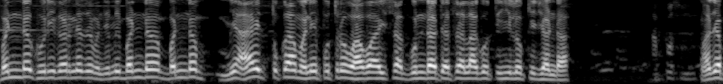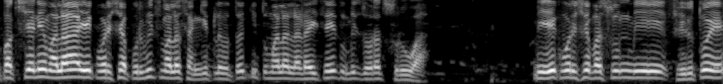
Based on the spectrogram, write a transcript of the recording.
बंडखोरी करण्याचं म्हणजे मी बंड बंड मी आहे तुका म्हणे पुत्र व्हावा ऐसा गुंडा त्याचा लागो ही लोकी झेंडा. माझ्या पक्षाने मला एक वर्षापूर्वीच मला सांगितलं होतं की तुम्हाला लढायचंय तुम्ही जोरात सुरू व्हा. मी एक वर्षापासून मी फिरतोय.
